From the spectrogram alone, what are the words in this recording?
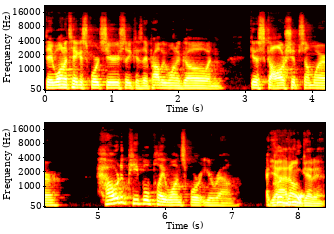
they want to take a sport seriously because they probably want to go and get a scholarship somewhere. How do people play one sport year round? I yeah, I don't do get it.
